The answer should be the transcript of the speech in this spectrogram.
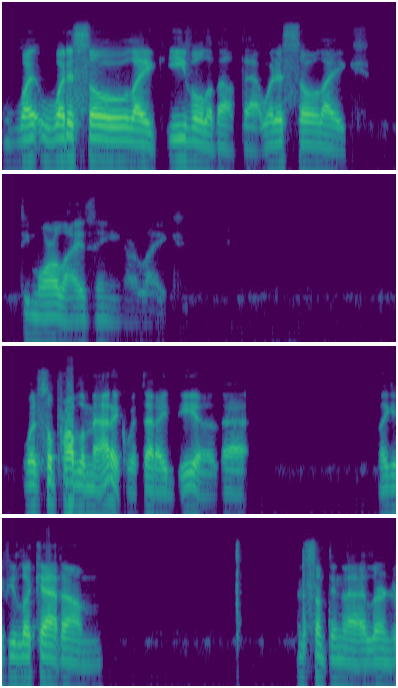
what what is so like evil about that? What is so like demoralizing or like what's so problematic with that idea that like if you look at um it's something that I learned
